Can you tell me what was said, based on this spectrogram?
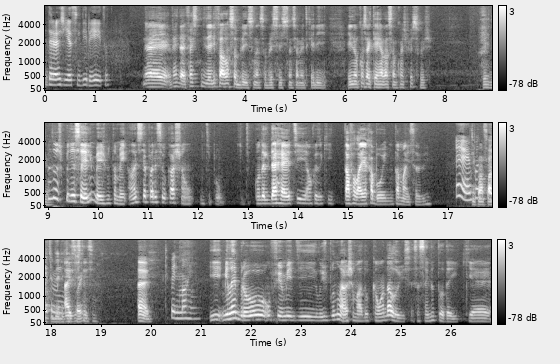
Interagir, assim, direito. É verdade, faz sentido. Ele fala sobre isso, né? Sobre esse distanciamento que ele, ele não consegue ter relação com as pessoas. Perdeu. Mas eu acho que podia ser ele mesmo também, antes de aparecer o caixão. Tipo, que, tipo, quando ele derrete, é uma coisa que tava lá e acabou e não tá mais, sabe? É, Tipo, pode uma ser parte também. dele. A que foi? existência. É. Tipo, ele morrendo. E me lembrou um filme de Luiz Buñuel chamado Cão Andaluz, essa cena toda aí, que é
